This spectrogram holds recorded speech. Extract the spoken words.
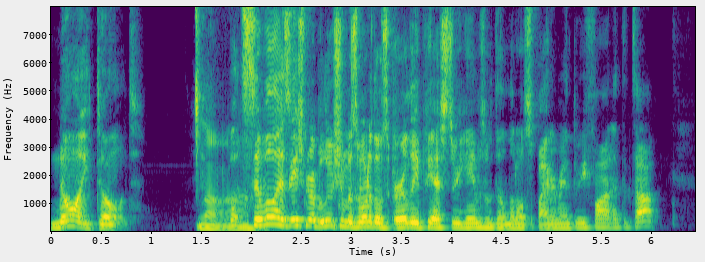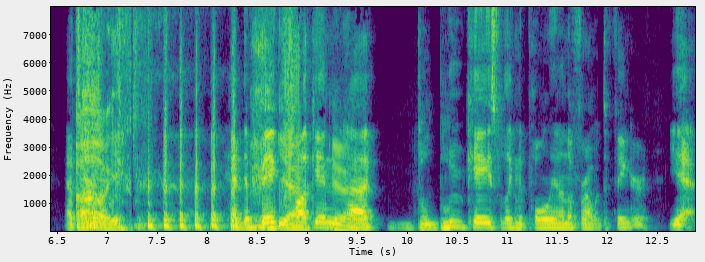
No, I don't. But Civilization Revolution was one of those early PS3 games with the little Spider-Man 3 font at the top. That's oh, yeah. had the big Yeah, fucking yeah. uh, bl- blue case with like Napoleon on the front with the finger. Yeah,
